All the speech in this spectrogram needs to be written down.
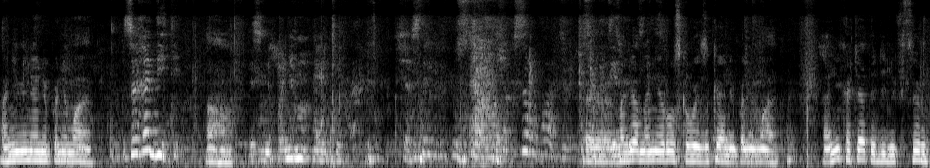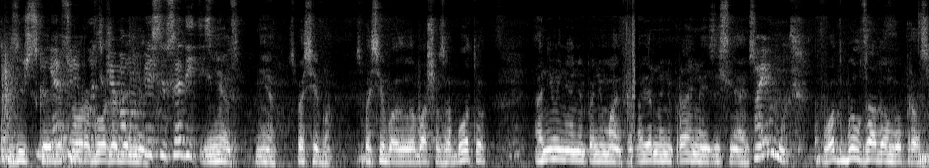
Они меня не понимают. Заходите, Ага. если не понимаете. Сейчас. Э, наверное, они русского языка не понимают. Они хотят идентифицировать физическое Я лицо Рогожа Ленина. Нет, нет, спасибо. Спасибо за вашу заботу. Они меня не понимают. Я, наверное, неправильно изъясняюсь. Поймут. Вот был задан вопрос.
